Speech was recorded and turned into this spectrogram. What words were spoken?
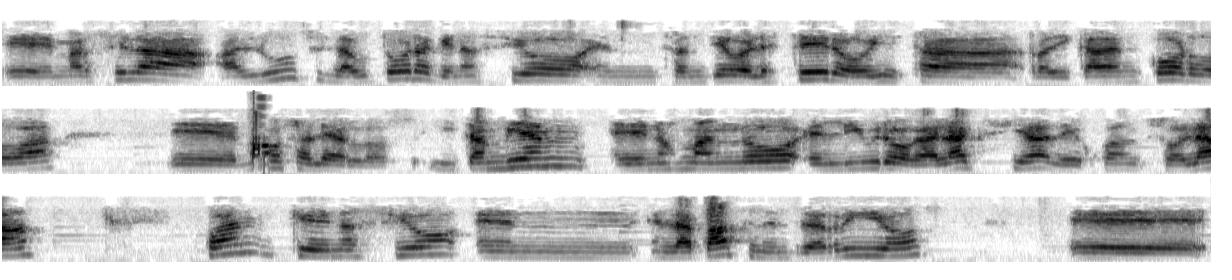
Eh, Marcela Aluz es la autora que nació en Santiago del Estero, hoy está radicada en Córdoba. Eh, vamos a leerlos. Y también eh, nos mandó el libro Galaxia de Juan Solá. Juan, que nació en, en La Paz, en Entre Ríos, eh,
